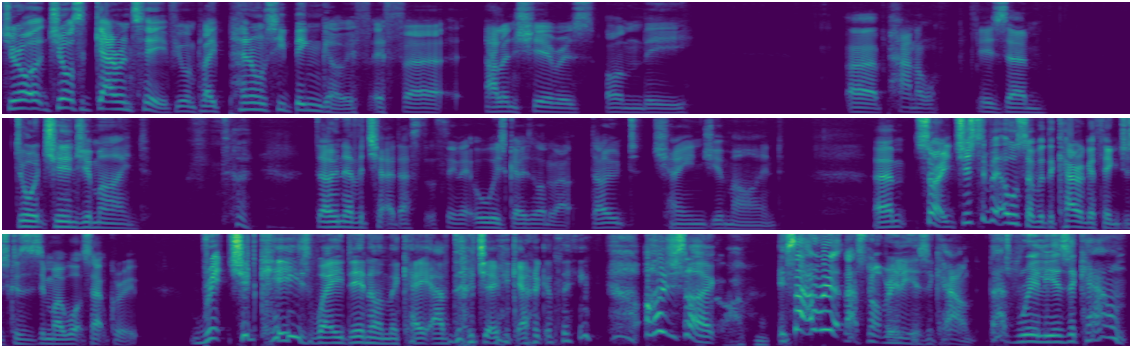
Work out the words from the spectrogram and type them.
do you know? Do you know what's a guarantee if you want to play penalty bingo? If if uh, Alan Shearer's on the uh, panel is um, don't change your mind. don't ever change. That's the thing that always goes on about. Don't change your mind. Um, sorry, just a bit also with the Carragher thing, just because it's in my WhatsApp group. Richard Keys weighed in on the Kate Abdo Jamie Carragher thing. I was just like, is that a real? That's not really his account. That's really his account.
